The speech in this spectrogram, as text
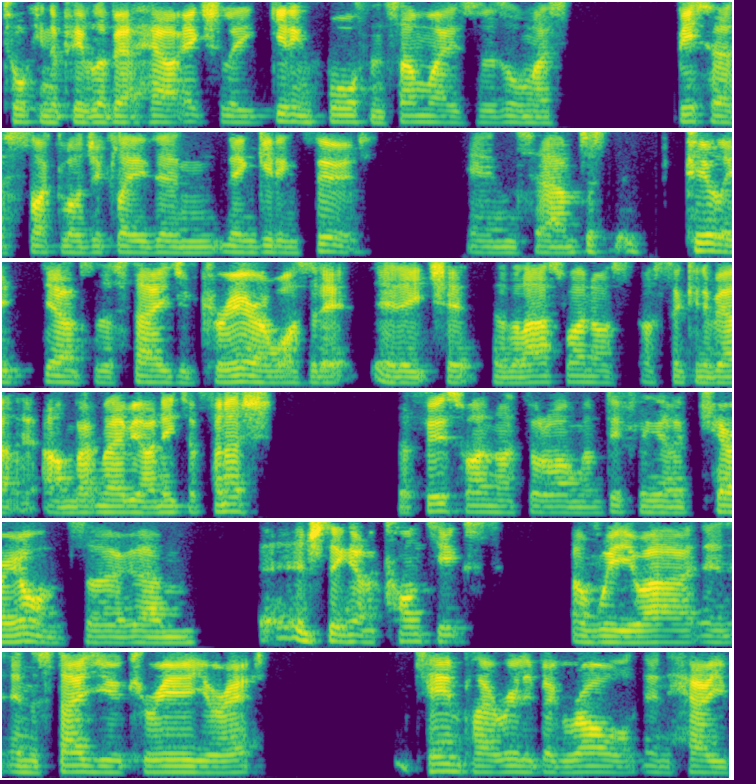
talking to people about how actually getting fourth in some ways was almost better psychologically than than getting third, and um, just purely down to the stage of career I was at at each at the last one. I was I was thinking about um, maybe I need to finish. The first one I thought oh, I'm definitely going to carry on. So um, interesting how the context of where you are and, and the stage of your career you're at can play a really big role in how you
